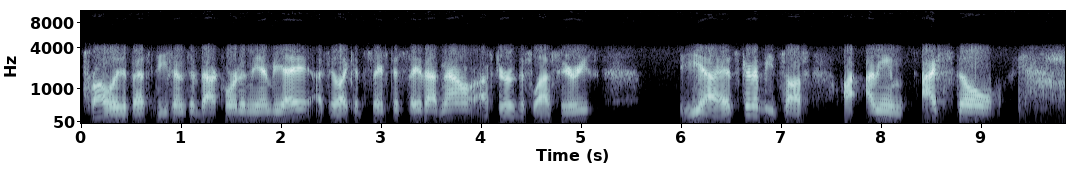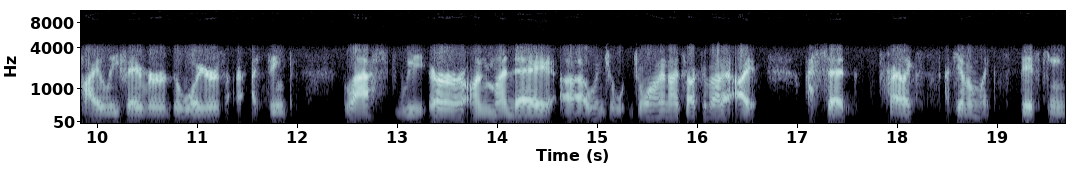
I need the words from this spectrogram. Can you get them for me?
probably the best defensive backcourt in the NBA. I feel like it's safe to say that now after this last series. Yeah, it's going to be tough. I, I mean, I still highly favor the Warriors. I, I think last week or on Monday uh when jo- Juwan and I talked about it, I I said probably like I give them like 15%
